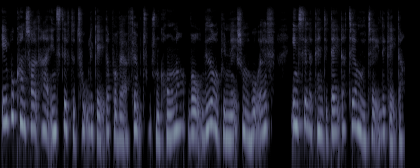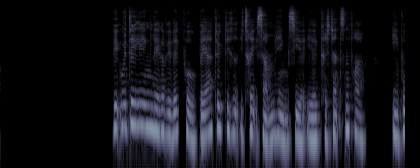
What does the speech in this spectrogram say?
Ebo Consult har indstiftet to legater på hver 5.000 kroner, hvor Hvidovre Gymnasium og HF indstiller kandidater til at modtage legater. Ved uddelingen lægger vi vægt på bæredygtighed i tre sammenhænge, siger Erik Christiansen fra Ebo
